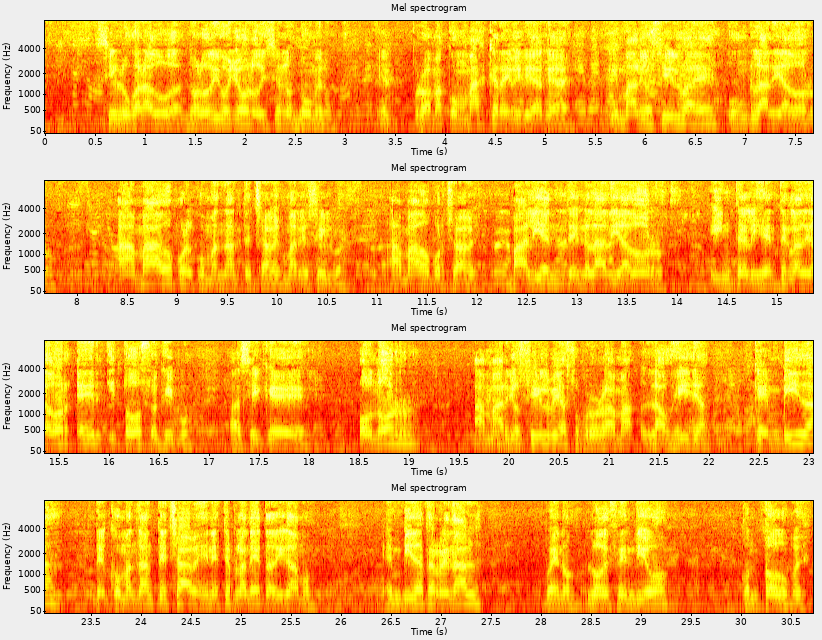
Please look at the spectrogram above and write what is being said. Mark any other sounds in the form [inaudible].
sin lugar a dudas. No lo digo yo, lo dicen los números. El programa con más credibilidad que hay. Y Mario Silva es un gladiador, amado por el comandante Chávez. Mario Silva, amado por Chávez. Valiente, gladiador, inteligente gladiador, él y todo su equipo. Así que honor a Mario Silva y a su programa La Hojilla, que en vida del comandante Chávez en este planeta, digamos, en vida terrenal, bueno, lo defendió con todo, pues,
